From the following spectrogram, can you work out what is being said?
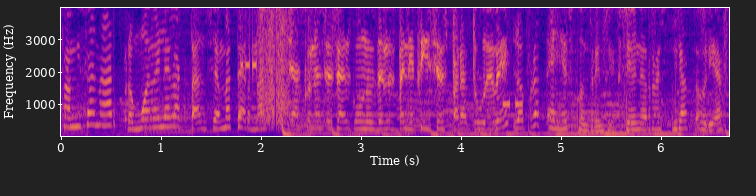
Famisanar promueve la lactancia materna. ¿Ya conoces algunos de los beneficios para tu bebé? Lo proteges contra infecciones respiratorias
